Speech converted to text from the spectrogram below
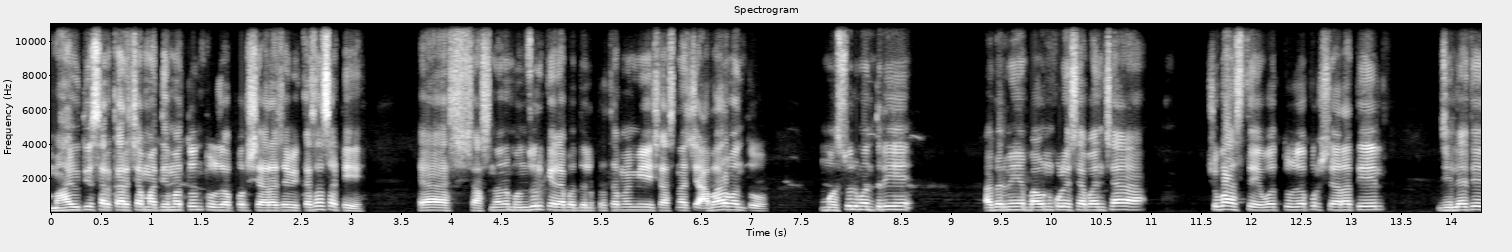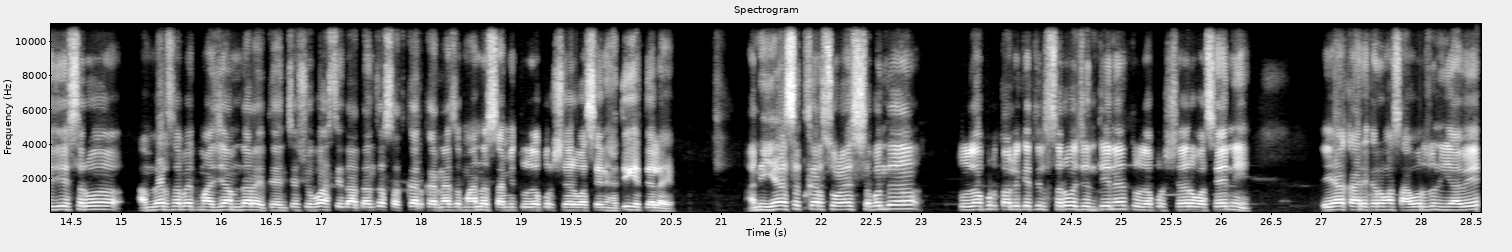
महायुती सरकारच्या माध्यमातून तुळजापूर शहराच्या विकासासाठी या शासनानं मंजूर केल्याबद्दल प्रथम मी शासनाचे आभार मानतो. महसूल मंत्री आदरणीय बावनकुळे साहेबांच्या शुभ हस्ते व तुळजापूर शहरातील जिल्ह्याचे जे सर्व आमदार साहेब आहेत माजी आमदार आहेत त्यांच्या शुभ हस्ते दादांचा सत्कार करण्याचा मानस आम्ही तुळजापूर शहरवासियांनी हाती घेतलेला आहे. आणि या सत्कार सोहळ्यास संबंध तुळजापूर तालुक्यातील सर्व जनतेनं तुळजापूर शहरवासियांनी या कार्यक्रमास आवर्जून यावे.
